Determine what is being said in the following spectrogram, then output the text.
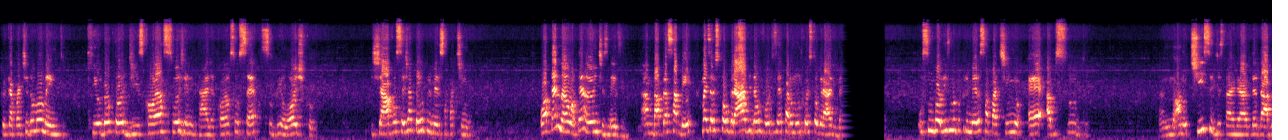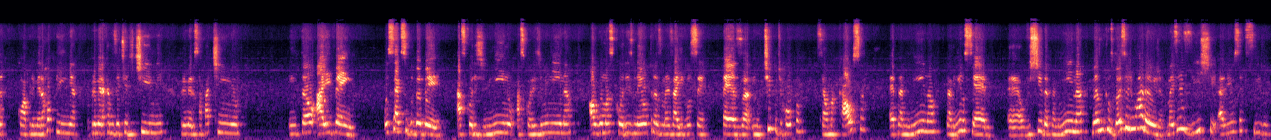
Porque a partir do momento que o doutor diz qual é a sua genitália, qual é o seu sexo biológico, já você já tem o primeiro sapatinho. Ou até não, até antes mesmo ah, não dá para saber, mas eu estou grávida, eu vou dizer para o mundo que eu estou grávida. O simbolismo do primeiro sapatinho é absurdo. A notícia de estar grávida é dada com a primeira roupinha, a primeira camisetinha de time, o primeiro sapatinho. Então, aí vem o sexo do bebê, as cores de menino, as cores de menina, algumas cores neutras, mas aí você pesa no tipo de roupa, se é uma calça, é para menina, para menino, se é, é, o vestido é para menina, mesmo que os dois sejam laranja, mas existe ali o sexismo.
